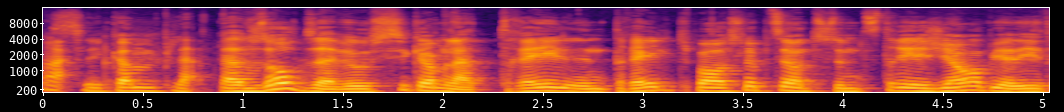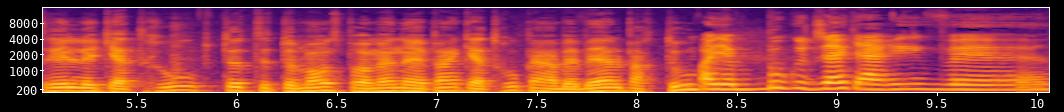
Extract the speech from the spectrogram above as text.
Ouais. C'est comme plat. Parce que vous autres, vous avez aussi comme la trail, une trail qui passe là, puis c'est une petite région, puis il y a des trails de 4 roues, puis tout, tout le monde se promène un peu en 4 roues, puis en bébelle partout. Ah, Il y a beaucoup de gens qui arrivent euh,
